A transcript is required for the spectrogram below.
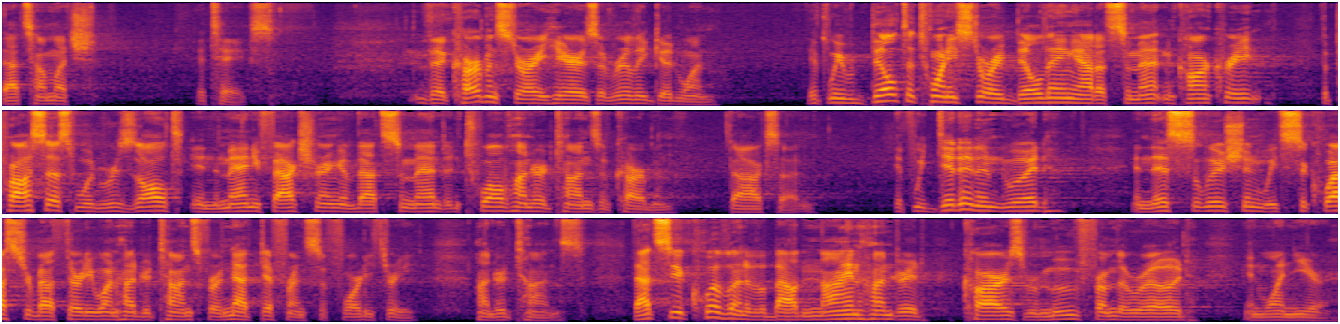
That's how much it takes. The carbon story here is a really good one. If we built a 20 story building out of cement and concrete, the process would result in the manufacturing of that cement in 1,200 tons of carbon dioxide. If we did it in wood, in this solution, we'd sequester about 3,100 tons for a net difference of 4,300 tons. That's the equivalent of about 900 cars removed from the road in one year.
